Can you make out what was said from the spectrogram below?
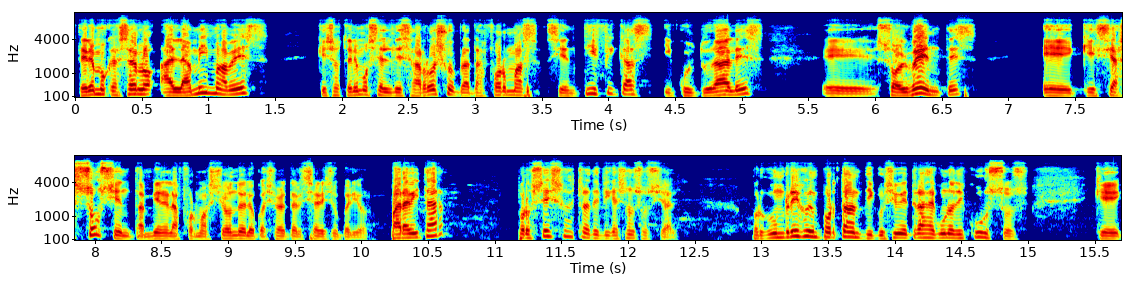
Tenemos que hacerlo a la misma vez que sostenemos el desarrollo de plataformas científicas y culturales eh, solventes eh, que se asocien también a la formación de la educación terciaria y superior, para evitar procesos de estratificación social. Porque un riesgo importante, inclusive detrás de algunos discursos que,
